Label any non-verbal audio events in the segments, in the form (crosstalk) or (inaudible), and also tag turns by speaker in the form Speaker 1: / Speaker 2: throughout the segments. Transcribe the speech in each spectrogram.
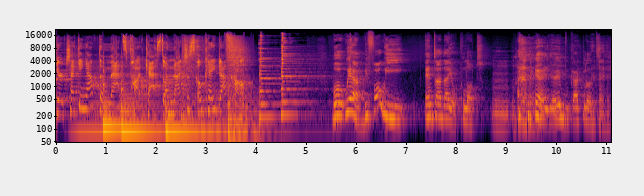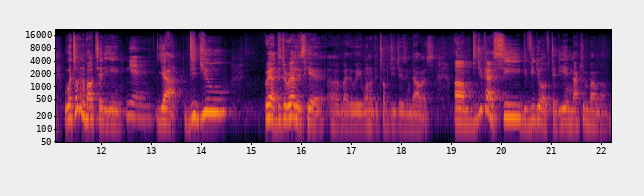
Speaker 1: You're checking out the MATS podcast on notjustok.com.
Speaker 2: But yeah, before we enter that your clot,
Speaker 3: Mm. (laughs)
Speaker 2: your Ebuka clot, we were talking about Teddy A.
Speaker 1: Yeah.
Speaker 2: Yeah. Did you? Well, Digital is here, uh, by the way, one of the top DJs in Dallas. Um, did you guys see the video of Teddy A knocking Bam Bam?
